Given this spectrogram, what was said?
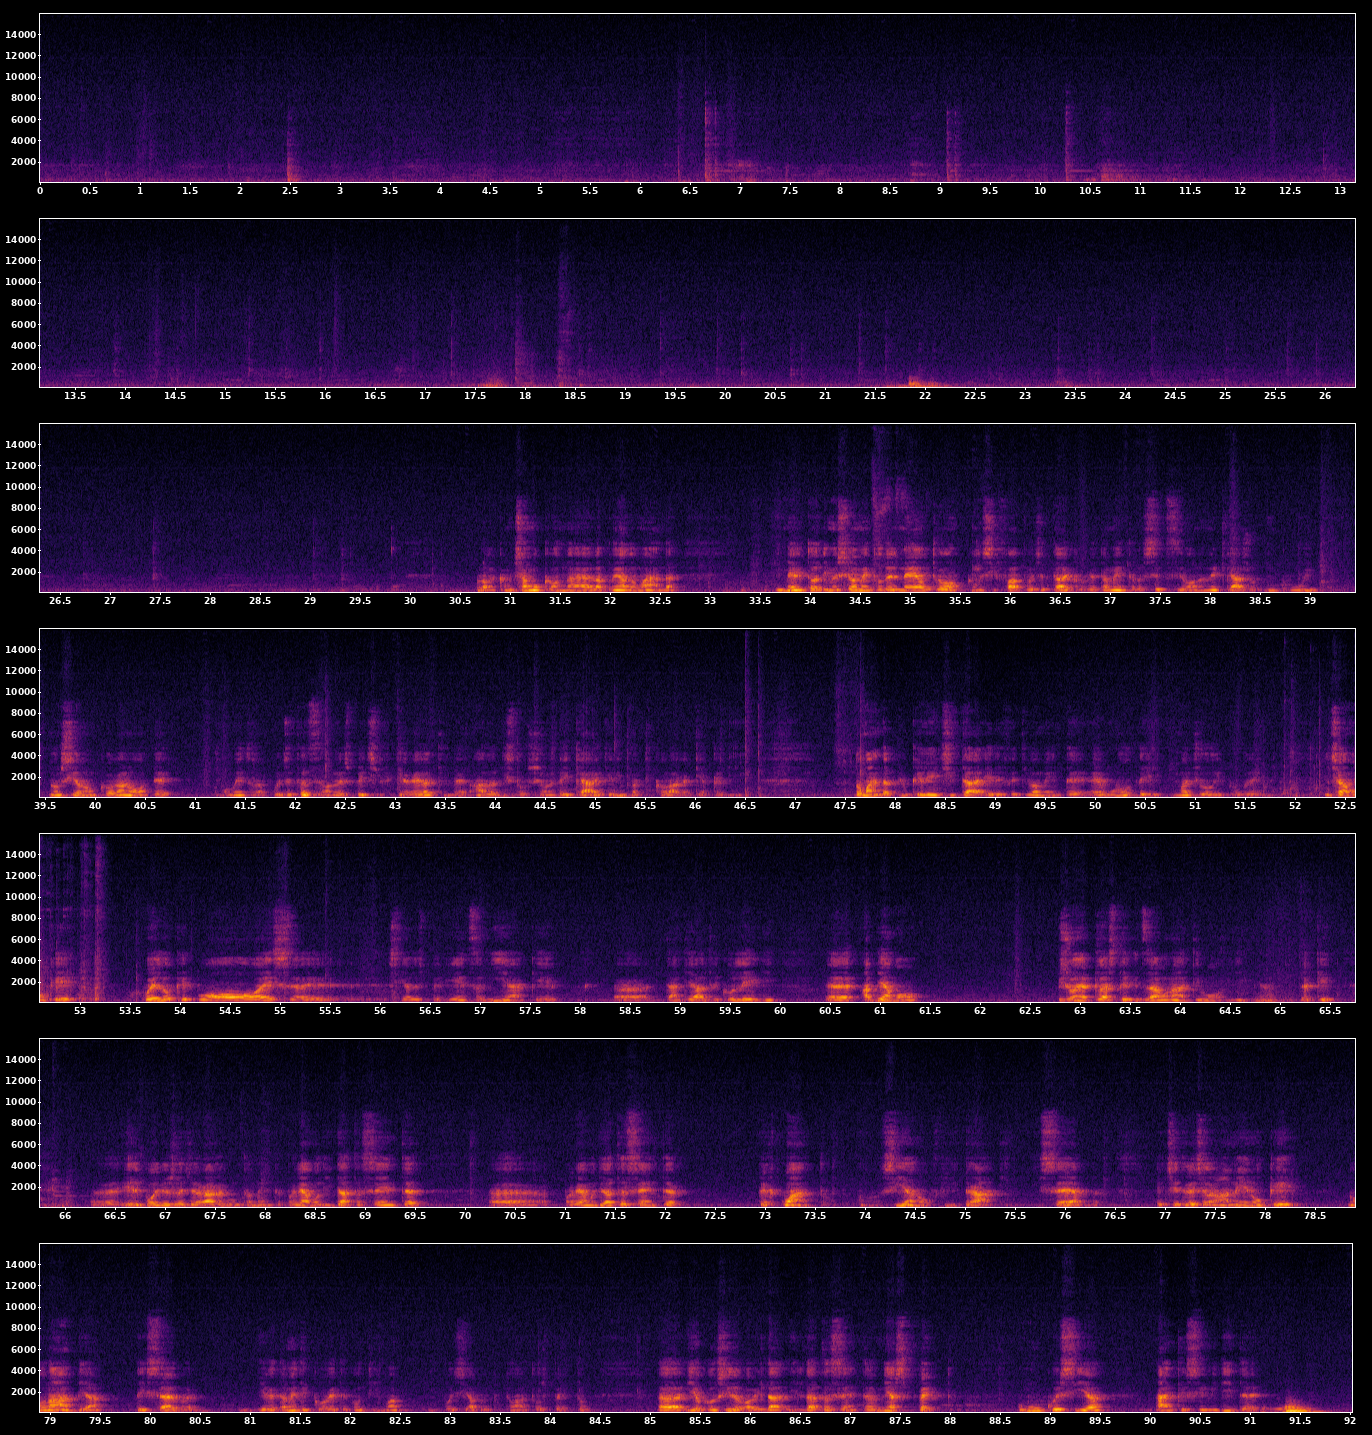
Cominciamo con eh, la prima domanda. In merito al dimensionamento del neutro, come si fa a progettare correttamente la sezione nel caso in cui non siano ancora note, al momento della progettazione, le specifiche relative alla distorsione dei carichi ed in particolare a THD? Domanda più che lecita ed effettivamente è uno dei maggiori problemi. Diciamo che quello che può essere sia l'esperienza mia che eh, di tanti altri colleghi eh, abbiamo, bisogna clusterizzare un attimo gli perché, eh, e voglio esagerare volutamente, parliamo di data center, eh, parliamo di data center per quanto siano filtrati i server, eccetera, eccetera, a meno che non abbia dei server direttamente in corrente continua, poi si apre tutto un altro aspetto, eh, io considero il, da il data center, mi aspetto comunque sia, anche se mi dite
